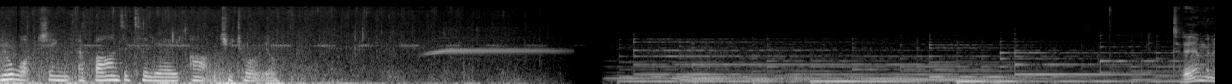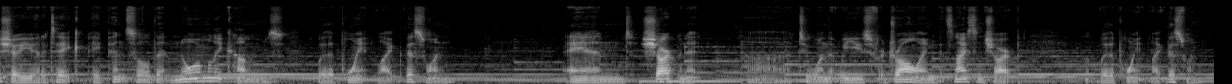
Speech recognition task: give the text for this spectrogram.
You're watching a Barnes Atelier art tutorial. Today I'm going to show you how to take a pencil that normally comes with a point like this one and sharpen it uh, to one that we use for drawing that's nice and sharp with a point like this one.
